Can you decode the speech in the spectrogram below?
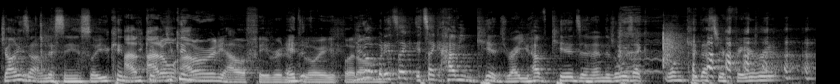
Johnny's not listening, so you can. I, you can I don't. You can, I don't really have a favorite It- employee, but you know, um, but it's like it's like having kids, right? You have kids, and then there's always like one kid that's your favorite.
